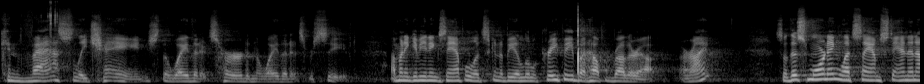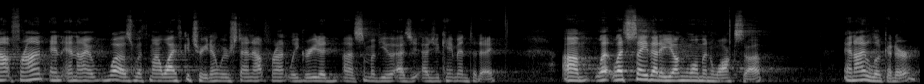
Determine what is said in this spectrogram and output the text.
can vastly change the way that it's heard and the way that it's received. I'm going to give you an example. It's going to be a little creepy, but help a brother out, all right? So this morning, let's say I'm standing out front, and, and I was with my wife Katrina. We were standing out front. We greeted uh, some of you as, you as you came in today. Um, let, let's say that a young woman walks up, and I look at her,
